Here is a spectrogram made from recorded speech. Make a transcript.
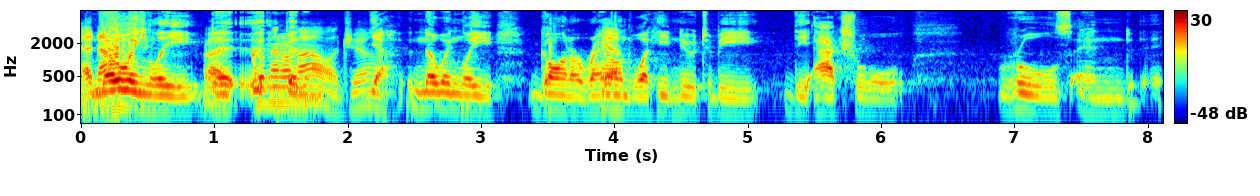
Had knowledge. knowingly Right. uh, Criminal been- knowledge, yeah. knowingly gone around Yeah. what he knew to be the actual rules and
